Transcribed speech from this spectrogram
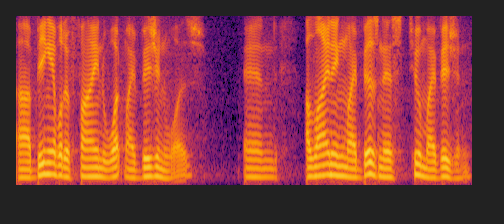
uh, being able to find what my vision was and aligning my business to my vision.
